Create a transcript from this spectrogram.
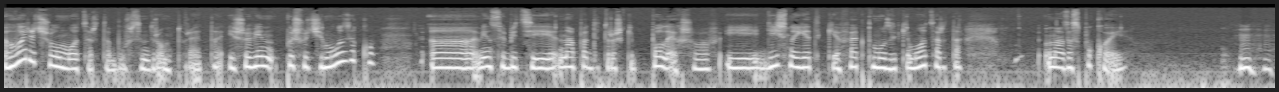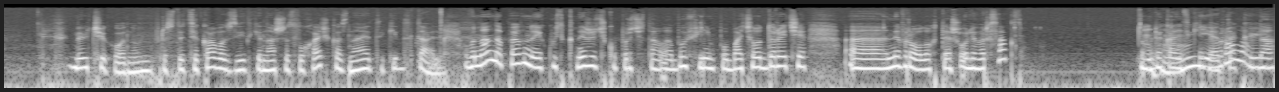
Говорять, що у Моцарта був синдром Турета, і що він, пишучи музику, він собі ці напади трошки полегшував. І дійсно є такий ефект музики Моцарта, вона заспокоює. Неочікувано. Просто цікаво, звідки наша слухачка знає такі деталі. Вона, напевно, якусь книжечку прочитала або фільм побачила. До речі, е, невролог теж Олівер Сакс. Американський угу, невролог. Да.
